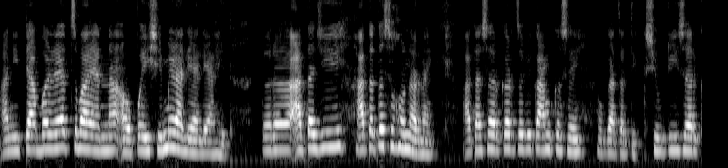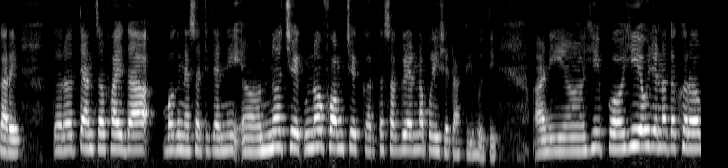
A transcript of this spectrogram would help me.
आणि त्या बऱ्याच बायांना पैसे मिळाले आले आहेत. तर आता जी आता तसं होणार नाही. आता सरकारचं बी काम कसं आहे? उगा आता ती शेवटी सरकार आहे. तर त्यांचा फायदा बघण्यासाठी त्यांनी न चेक न फॉर्म चेक करता सगळ्यांना पैसे टाकले होते. आणि ही फ ही योजना तर खरं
